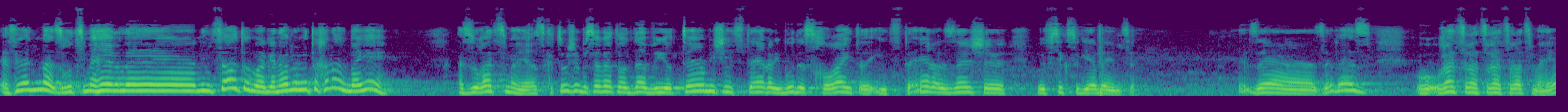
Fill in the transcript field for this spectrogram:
אז היא אומרת, מה, אז רוץ מהר למצוא אותו, הוא גנב לנו את החנות, מה יהיה? אז הוא רץ מהר, אז כתוב שבספר התולדה, ויותר מי שהצטער על עיבוד הסחורה, הצטער על זה שהוא הפסיק סוגיה באמצע. זה ה... זה, ואז הוא רץ, רץ, רץ, רץ מהר,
